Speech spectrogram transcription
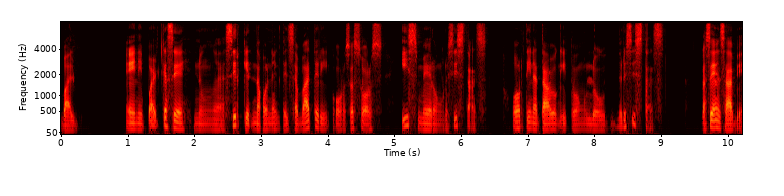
bulb. Any part kasi nung uh, circuit na connected sa battery or sa source is merong resistance or tinatawag itong load resistance. Kasi ang sabi,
